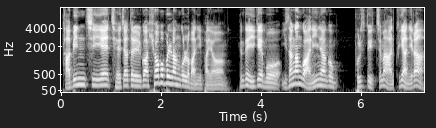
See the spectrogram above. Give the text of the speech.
다빈치의 제자들과 협업을 한 걸로 많이 봐요. 근데 이게 뭐 이상한 거 아니냐고 볼 수도 있지만 그게 아니라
